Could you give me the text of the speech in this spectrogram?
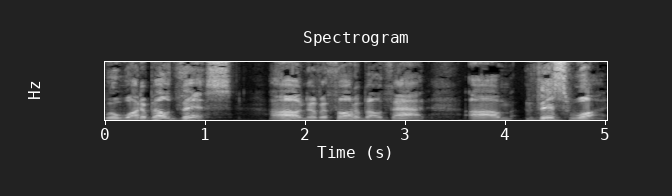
Well, what about this? Oh, never thought about that. Um, this what?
